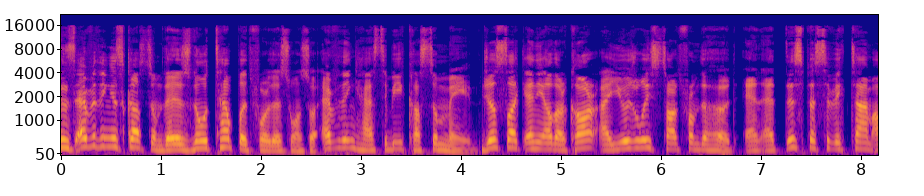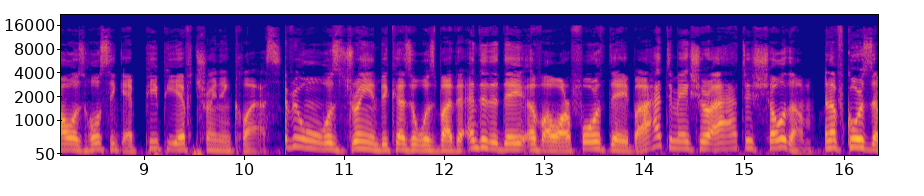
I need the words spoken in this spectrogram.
Since everything is custom, there is no template for this one so everything has to be custom made. Just like any other car, I usually start from the hood and at this specific time I was hosting a PPF training class. Everyone was drained because it was by the end of the day of our fourth day but I had to make sure I had to show them. And of course the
